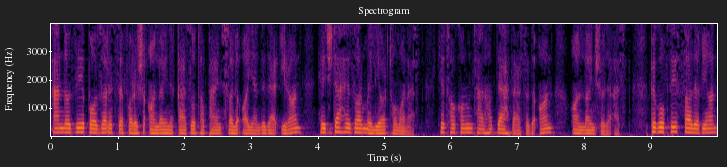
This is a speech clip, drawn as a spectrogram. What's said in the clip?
اندازه بازار سفارش آنلاین غذا تا پنج سال آینده در ایران 18 هزار میلیارد تومان است که تاکنون تنها ده درصد آن آنلاین شده است. به گفته صادقیان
